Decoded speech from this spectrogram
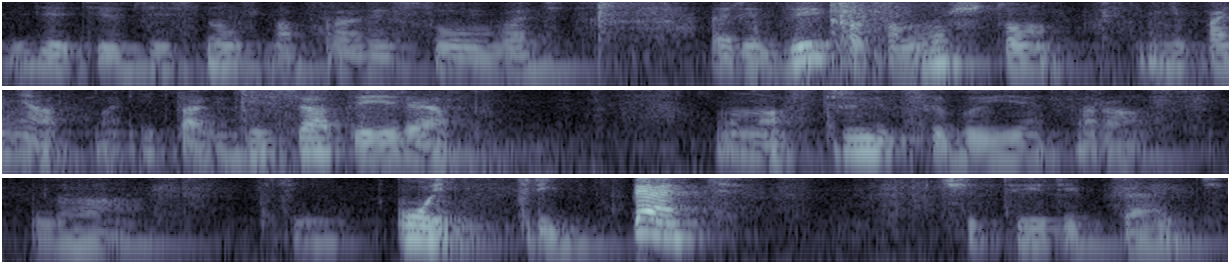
Видите здесь нужно прорисовывать ряды потому что непонятно. Итак десятый ряд. У нас 3 лицевые раз два три. Ой три пять. Четыре пять.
